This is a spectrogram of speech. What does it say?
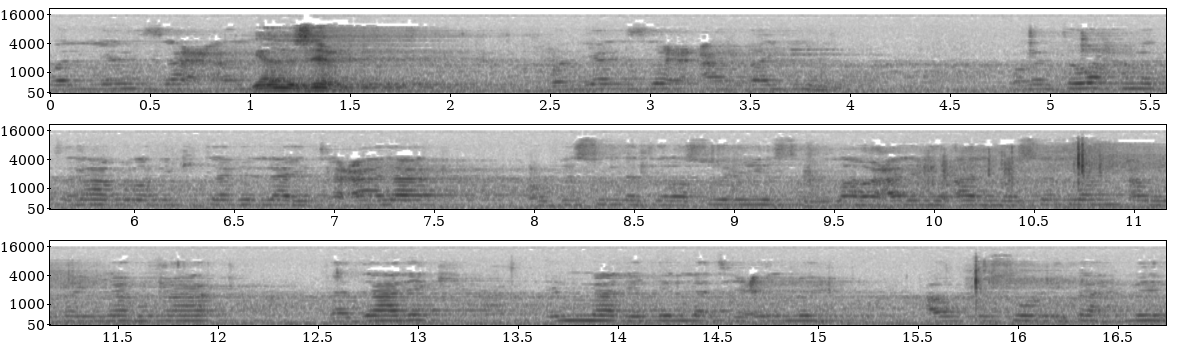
ولينزع عن ينزع. ولينزع عن غيره. ومن توهم التناقض بكتاب الله تعالى أو في سنة رسوله صلى الله عليه وآله وسلم أو بينهما فذلك إما لقلة علمه أو قصور فهمه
